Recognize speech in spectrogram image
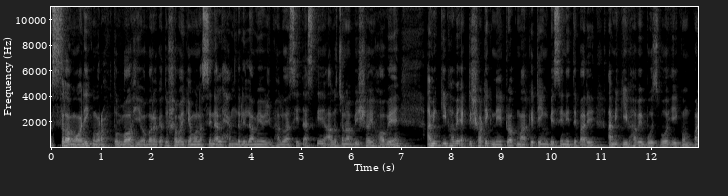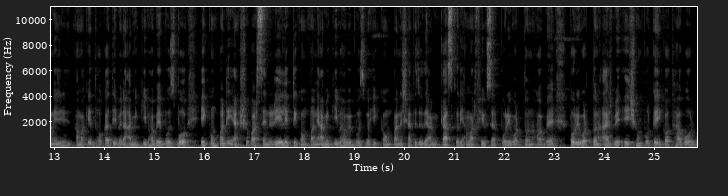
আসসালামু আলাইকুম রহমতুল্লাহি ওবরাকাত সবাই কেমন আছেন? আলহামদুলিল্লাহ আমি ভালো আছি। আজকে আলোচনা বিষয় হবে আমি কীভাবে একটি সঠিক নেটওয়ার্ক মার্কেটিং বেছে নিতে পারি? আমি কীভাবে বুঝব এই কোম্পানি আমাকে ধোকা দিবে না? আমি কীভাবে বুঝব এই কোম্পানি একশো পার্সেন্ট রিয়েল একটি কোম্পানি আমি কীভাবে বুঝব এই কোম্পানির সাথে যদি আমি কাজ করি, আমার ফিউচার পরিবর্তন হবে, পরিবর্তন আসবে? এই সম্পর্কে এই কথা বলব,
